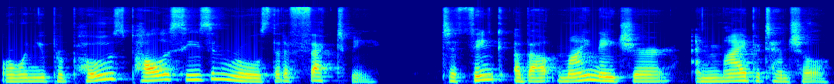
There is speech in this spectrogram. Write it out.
or when you propose policies and rules that affect me, to think about my nature and my potential.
